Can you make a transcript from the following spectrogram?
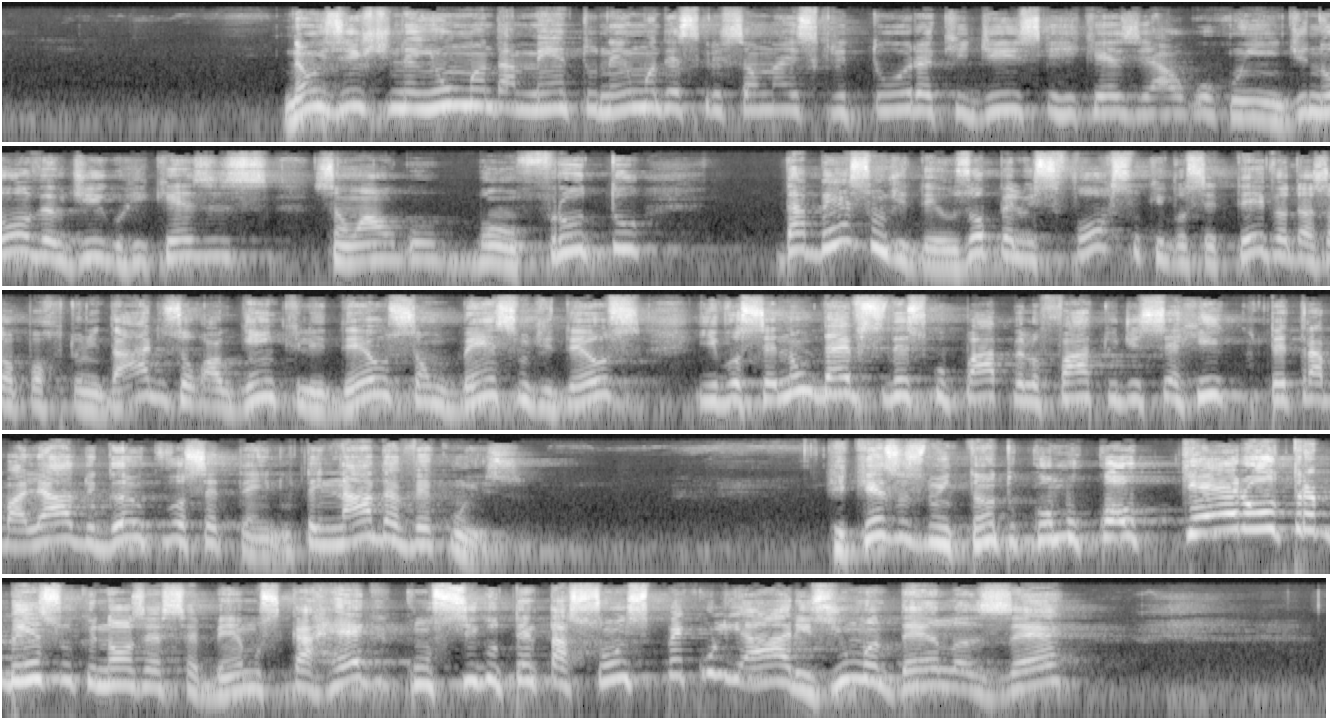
Não existe nenhum mandamento, nenhuma descrição na Escritura que diz que riqueza é algo ruim. De novo, eu digo: riquezas são algo bom, fruto da bênção de Deus, ou pelo esforço que você teve, ou das oportunidades, ou alguém que lhe deu, são bênção de Deus, e você não deve se desculpar pelo fato de ser rico, ter trabalhado e ganho o que você tem. Não tem nada a ver com isso. Riquezas, no entanto, como qualquer outra bênção que nós recebemos, carrega consigo tentações peculiares, e uma delas é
